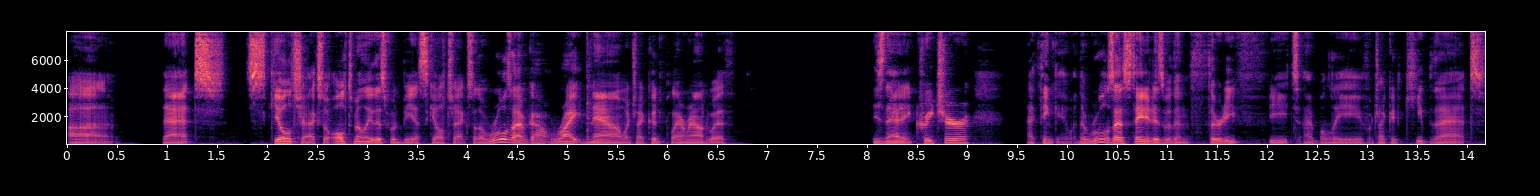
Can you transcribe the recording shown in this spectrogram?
uh that skill check so ultimately this would be a skill check so the rules i've got right now which i could play around with is that a creature i think the rules as stated is within 30 feet i believe which i could keep that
